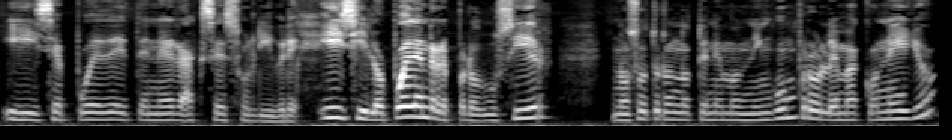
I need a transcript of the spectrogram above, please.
y se puede tener acceso libre. Y si lo pueden reproducir, nosotros no tenemos ningún problema con ello.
